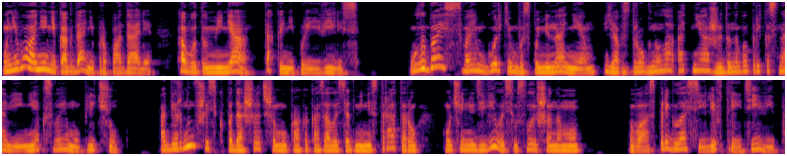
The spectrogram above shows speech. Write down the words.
У него они никогда не пропадали, а вот у меня так и не появились. Улыбаясь своим горьким воспоминаниям, я вздрогнула от неожиданного прикосновения к своему плечу. Обернувшись к подошедшему, как оказалось, администратору, очень удивилась услышанному. «Вас пригласили в третий ВИП».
